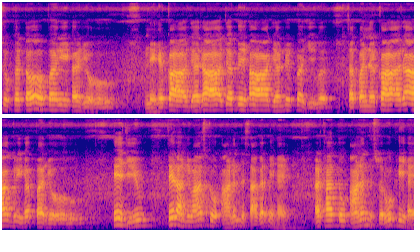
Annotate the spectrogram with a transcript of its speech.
सुख तो परिहरो निहकाज राज बिहाजन पजिव सपन कारागृह परो हे जीव तेरा निवास तो आनंद सागर में है, अर्थात तो आनंद स्वरूप ही है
